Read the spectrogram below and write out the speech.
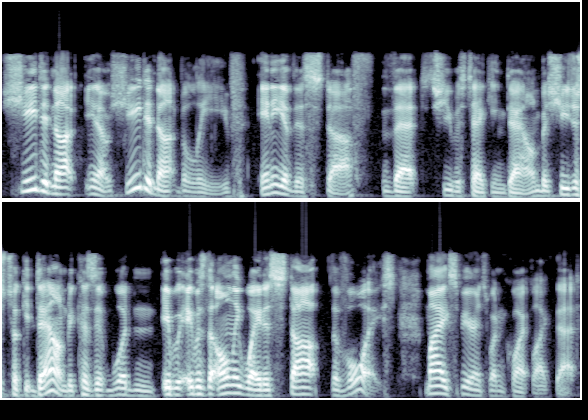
she did not, you know, she did not believe any of this stuff that she was taking down, but she just took it down because it wouldn't. It, it was the only way to stop the voice. My experience wasn't quite like that.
